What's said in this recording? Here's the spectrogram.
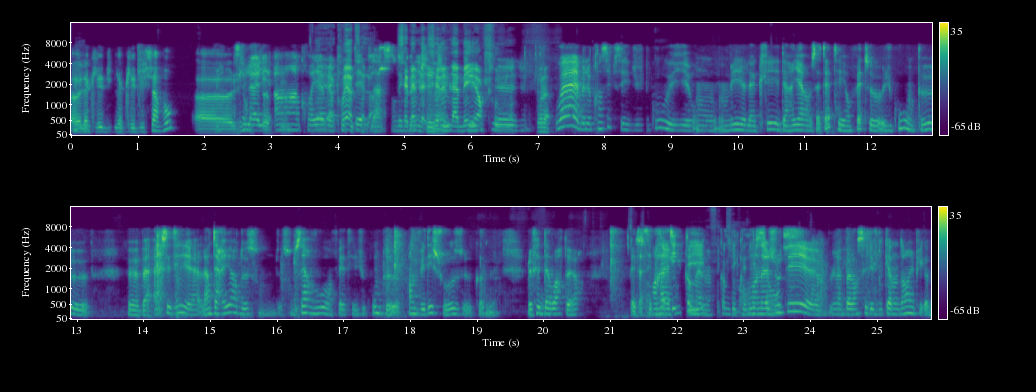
Euh, Mhm. La clé, du, la clé du cerveau. Euh, je Celle-là, elle est incroyable, Elle est la clé de incroyable, tête celle-là. là, C'est même, même la meilleure, je trouve. Euh, Voilà. Ouais, mais le principe c'est du coup, on, on met la clé derrière sa tête et en fait, euh, du coup, on peut euh, euh, bah, accéder à l'intérieur de son, de son cerveau en fait et du coup, on peut enlever des choses comme le fait d'avoir peur. C'est assez pratique quand même. Comme des On en a ajouté, euh, on a balancé des bouquins dedans et puis comme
